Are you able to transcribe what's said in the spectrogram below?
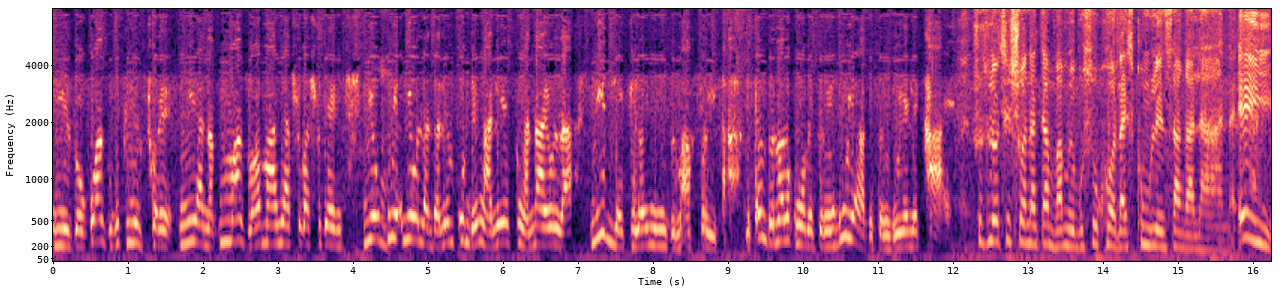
nizokwazi ukuthi nizithole niya nakumazwe amanye ahlukahlukene niyobuya niyolanda lemfundo engale singanayo la nilethe la eNingizimu Afrika. Emveni walokho ngobe sengibuya ke sengibuyele ekhaya. Shuthi lothi shona ntambama yobusukhona esikhumulweni sangalana. Ey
